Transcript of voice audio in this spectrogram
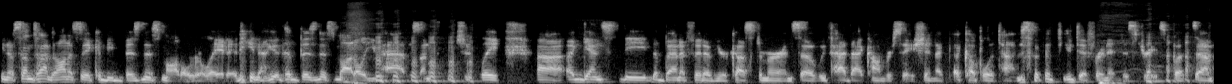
You know sometimes honestly it could be business model related. You know the business model you have is unfortunately uh, against the the benefit of your customer, and so we've had that conversation a, a couple of times with a few different industries. But um,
